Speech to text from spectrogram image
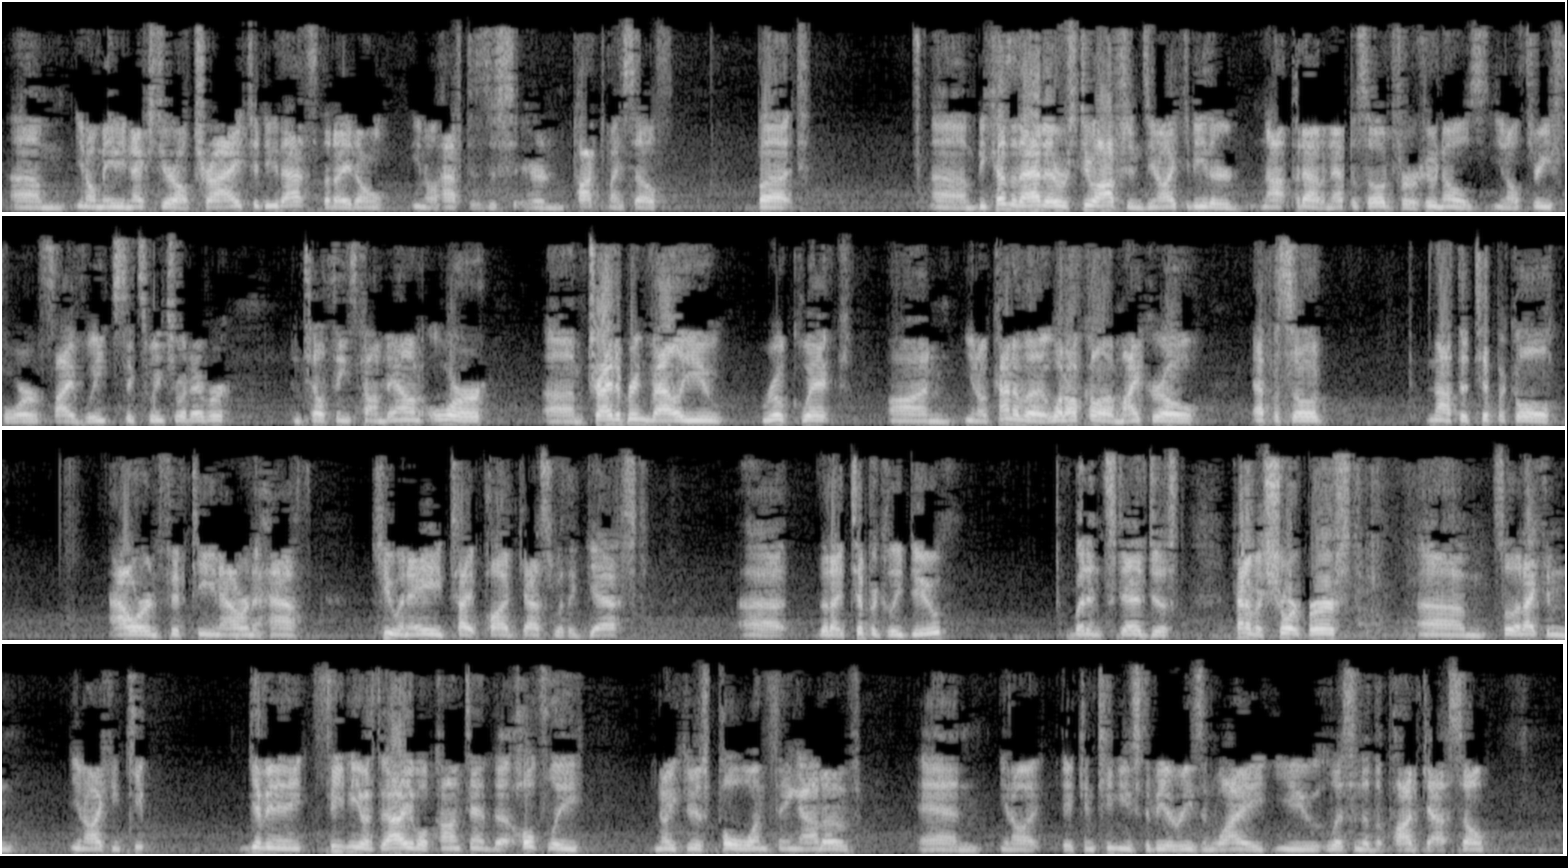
um, you know, maybe next year I'll try to do that so that I don't, you know, have to just sit here and talk to myself. But um, because of that, there was two options. You know, I could either not put out an episode for who knows, you know, three, four, five weeks, six weeks, or whatever, until things calm down, or um, try to bring value real quick on, you know, kind of a what I'll call a micro episode, not the typical hour and 15, hour and a half Q and A type podcast with a guest uh, that I typically do, but instead just kind of a short burst um, so that I can, you know, I can keep giving, feeding you with valuable content that hopefully, you know, you can just pull one thing out of, and you know, it, it continues to be a reason why you listen to the podcast. So.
